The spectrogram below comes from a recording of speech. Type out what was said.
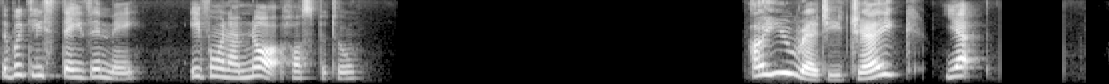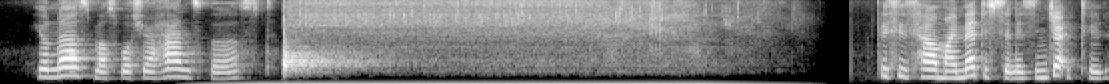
The wiggly stays in me, even when I'm not at hospital. Are you ready, Jake? Yep. Your nurse must wash your hands first. This is how my medicine is injected.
